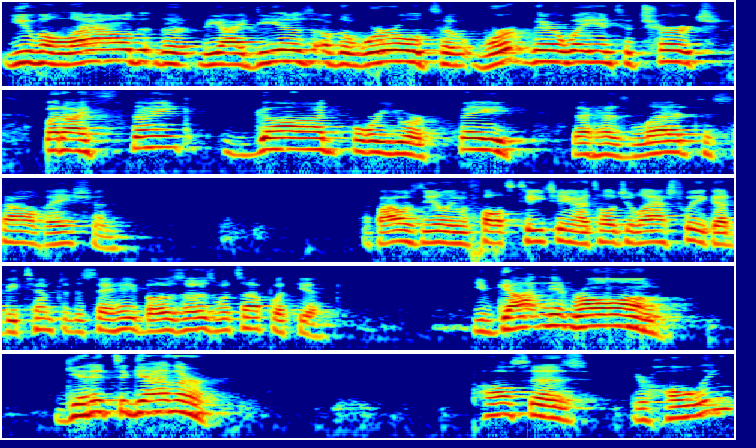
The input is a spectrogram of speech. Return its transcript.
You've allowed the, the ideas of the world to work their way into church but I thank God for your faith that has led to salvation. If I was dealing with false teaching, I told you last week, I'd be tempted to say, hey, bozos, what's up with you? You've gotten it wrong. Get it together. Paul says, you're holy,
